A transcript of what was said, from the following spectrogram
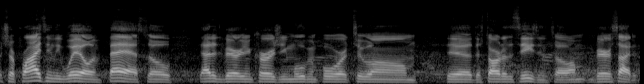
surprisingly well and fast, so that is very encouraging moving forward to um, the, the start of the season. So I'm very excited.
